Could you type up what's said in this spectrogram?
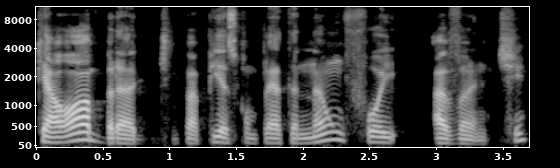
que a obra de Papias completa não foi avante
